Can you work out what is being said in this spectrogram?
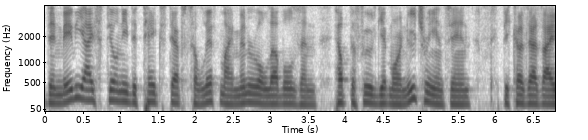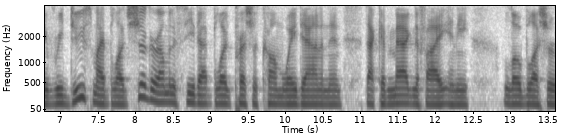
then maybe I still need to take steps to lift my mineral levels and help the food get more nutrients in. Because as I reduce my blood sugar, I'm going to see that blood pressure come way down, and then that could magnify any low blood pressure,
